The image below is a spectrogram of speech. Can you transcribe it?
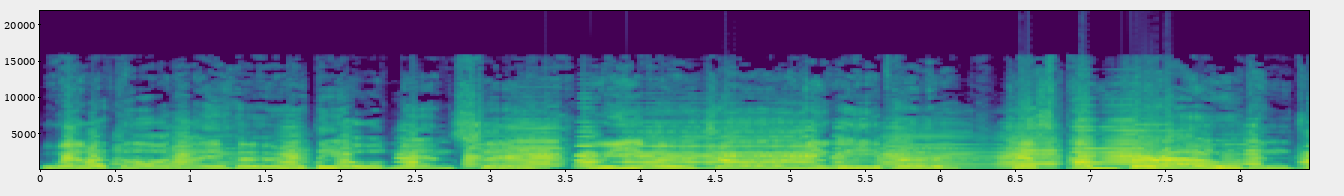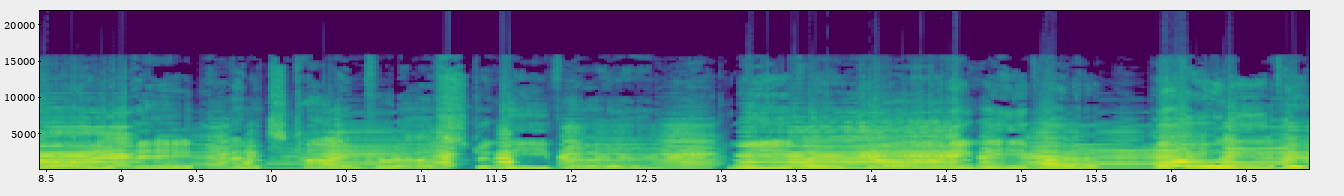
Well, I thought I heard the old man say, Leave her, Johnny, leave her. Just pump her out and draw your pay. And it's time for us to leave her. Leave her, Johnny, leave her. Oh, leave her,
